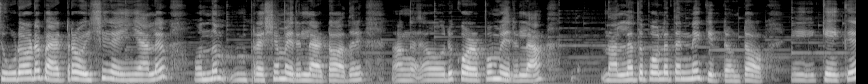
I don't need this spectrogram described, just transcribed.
ചൂടോടെ ബാറ്റർ ഒഴിച്ചു കഴിഞ്ഞാൽ ഒന്നും പ്രശ്നം വരില്ല കേട്ടോ. അത് ഒരു കുഴപ്പം വരില്ല. നല്ലതുപോലെ തന്നെ കിട്ടും കേട്ടോ. ഈ കേക്ക്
